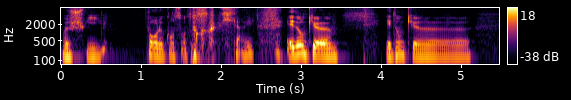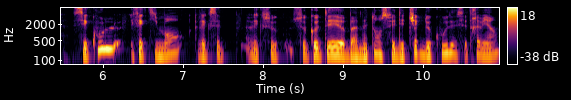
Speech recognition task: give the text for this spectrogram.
Moi je suis pour le consentement quoi qu'il arrive. Et donc, et donc c'est cool effectivement avec cette avec ce, côté, euh, bah, maintenant on se fait des checks de coude c'est très bien.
